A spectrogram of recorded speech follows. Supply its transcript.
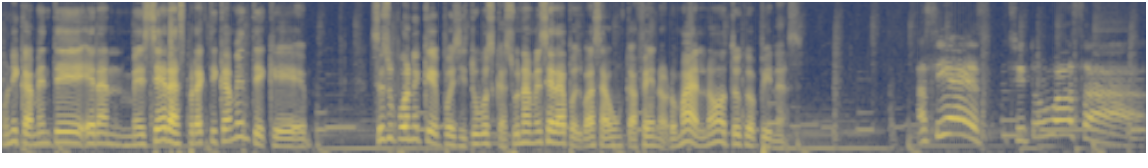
Únicamente eran meseras prácticamente que se supone que pues si tú buscas una mesera pues vas a un café normal, ¿no? ¿Tú qué opinas? Así es, si tú vas a...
